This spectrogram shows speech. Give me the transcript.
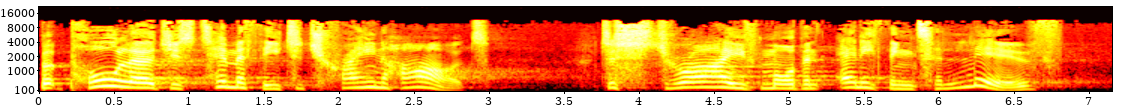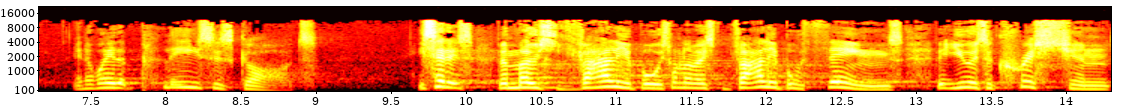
But Paul urges Timothy to train hard, to strive more than anything to live in a way that pleases God. He said it's the most valuable, it's one of the most valuable things that you as a Christian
